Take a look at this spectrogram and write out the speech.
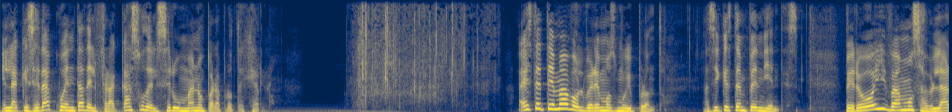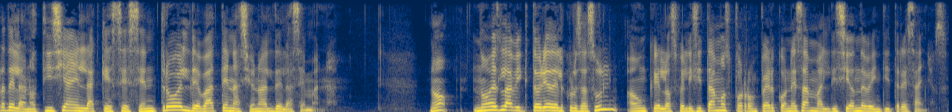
en la que se da cuenta del fracaso del ser humano para protegerlo. A este tema volveremos muy pronto, así que estén pendientes. Pero hoy vamos a hablar de la noticia en la que se centró el debate nacional de la semana. No, no es la victoria del Cruz Azul, aunque los felicitamos por romper con esa maldición de 23 años.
